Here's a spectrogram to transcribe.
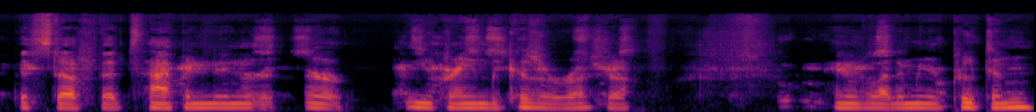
at the stuff that's happened in analysis. Ru- That's not Ukraine because of Russia persuasive, because Putin and Vladimir Putin.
